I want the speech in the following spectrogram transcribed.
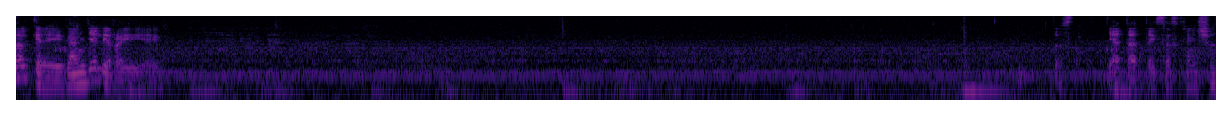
Stalker, Angeli Ray. Just, yeah, that takes a screenshot.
